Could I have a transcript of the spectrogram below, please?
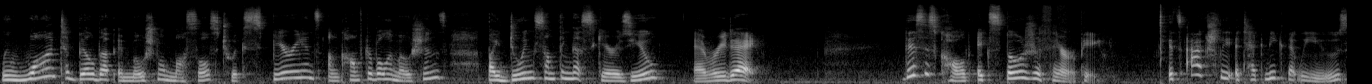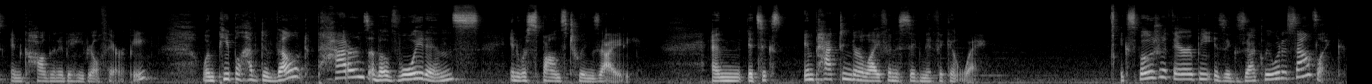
We want to build up emotional muscles to experience uncomfortable emotions by doing something that scares you every day. This is called exposure therapy. It's actually a technique that we use in cognitive behavioral therapy when people have developed patterns of avoidance in response to anxiety, and it's ex- impacting their life in a significant way. Exposure therapy is exactly what it sounds like.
